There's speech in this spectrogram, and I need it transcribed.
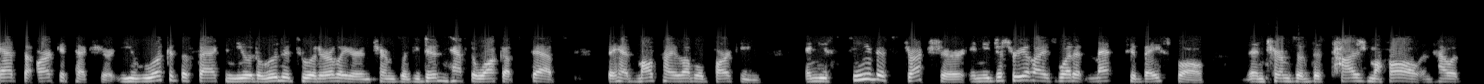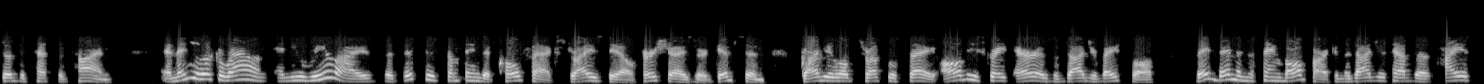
at the architecture, you look at the fact, and you had alluded to it earlier in terms of you didn't have to walk up steps, they had multi level parking. And you see the structure and you just realize what it meant to baseball in terms of this Taj Mahal and how it stood the test of time. And then you look around and you realize that this is something that Koufax, Drysdale, Hershiser, Gibson, Garvey Lopes, Russell Cey, all these great eras of Dodger baseball, they've been in the same ballpark, and the Dodgers have the highest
